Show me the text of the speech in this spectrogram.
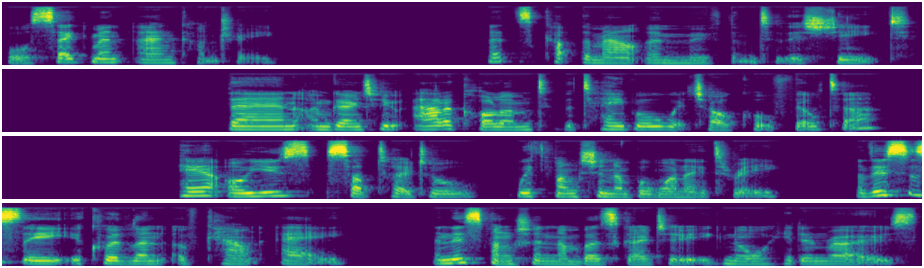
for segment and country. Let's cut them out and move them to this sheet. Then I'm going to add a column to the table, which I'll call filter. Here I'll use subtotal with function number 103. Now this is the equivalent of count A, and this function number is going to ignore hidden rows.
